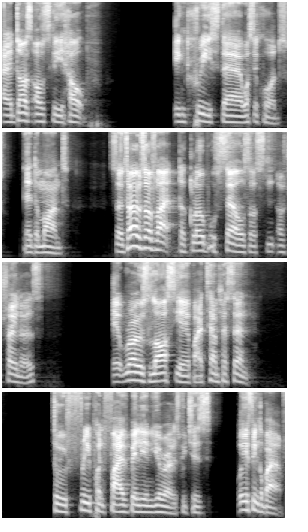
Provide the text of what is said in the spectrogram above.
and it does obviously help increase their what's it called their demand. So in terms of like the global sales of of trainers, it rose last year by ten percent to three point five billion euros, which is what do you think about it?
